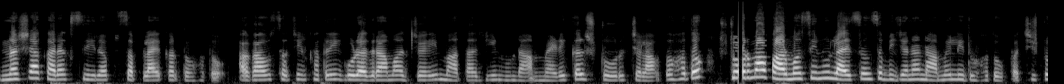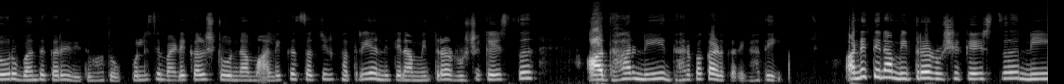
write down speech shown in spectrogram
નશાકારક સિરપ સપ્લાય કરતો હતો. અગાઉ સચિન ખત્રી ગોડાદરામાં જય માતાજીનું નામ મેડિકલ સ્ટોર ચલાવતો હતો. સ્ટોરમાં ફાર્મસીનું લાયસન્સ બીજાના નામે લીધું હતું. પછી સ્ટોર બંધ કરી દીધું હતું. પોલીસે મેડિકલ સ્ટોરના માલિક સચિન ખત્રી અને તેના મિત્ર ઋષિકેશ આધારની ધરપકડ કરી હતી. અને તેના મિત્ર ઋષિકેશની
